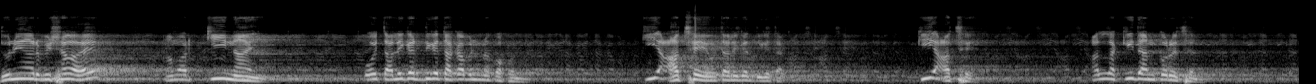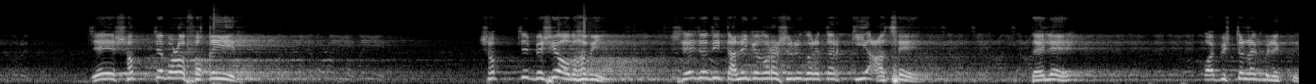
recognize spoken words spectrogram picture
দুনিয়ার বিষয়, আমার কি নাই? ওই তালিকার দিকে তাকাবেন না কখনো। কি আছে ওই তালিকার দিকে তাকান কি আছে? আল্লাহ কি দান করেছেন? যে সবচেয়ে বড় ফকির, সবচেয়ে বেশি অভাবী, সে যদি তালিকা করা শুরু করে তার কি আছে, তাইলে কয় পৃষ্ঠা লাগবে লিখতে?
